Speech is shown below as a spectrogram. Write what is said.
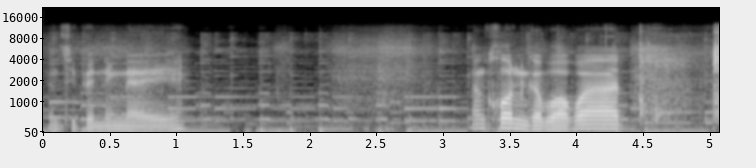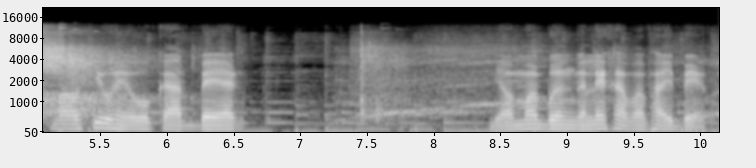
มันสิเป็นยังไงทั้งคนก็บอกว่าเบาคิวให้โอกาสแบก เดี๋ยวมาเบิ่งกันเลยครับว่าไผแบกไผ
